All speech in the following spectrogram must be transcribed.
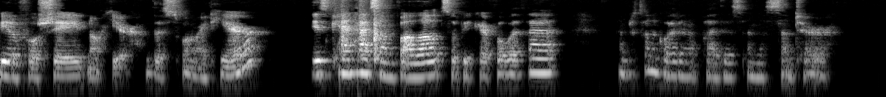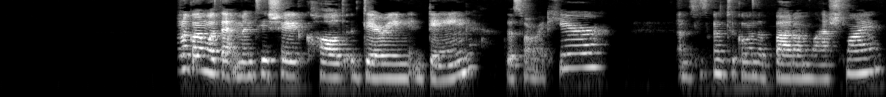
beautiful shade. No, here, this one right here. These can have some fallout, so be careful with that. I'm just gonna go ahead and apply this in the center. I'm gonna go in with that minty shade called Daring Dang. This one right here. And this is going to go in the bottom lash line.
